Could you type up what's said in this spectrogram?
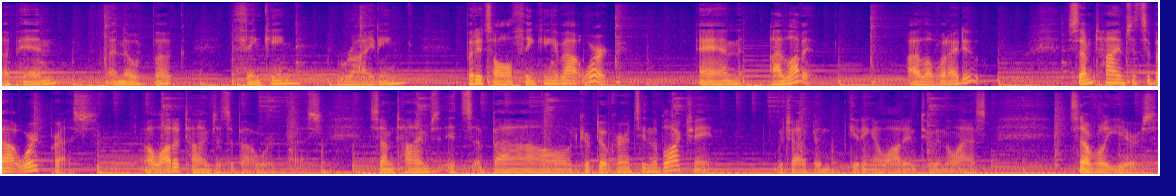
a pen, a notebook, thinking, writing, but it's all thinking about work. And I love it. I love what I do. Sometimes it's about WordPress. A lot of times it's about WordPress. Sometimes it's about cryptocurrency and the blockchain, which I've been getting a lot into in the last several years.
